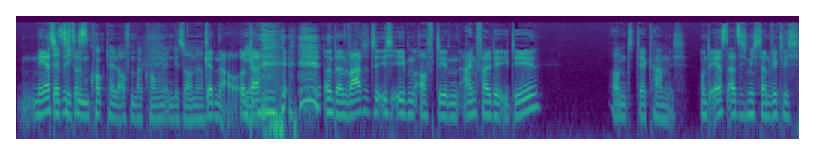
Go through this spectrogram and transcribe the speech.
näherte Setz sich das mit dem Cocktail auf dem Balkon in die Sonne. Genau. Und, ja. dann, und dann wartete ich eben auf den Einfall der Idee und der kam nicht. Und erst als ich mich dann wirklich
